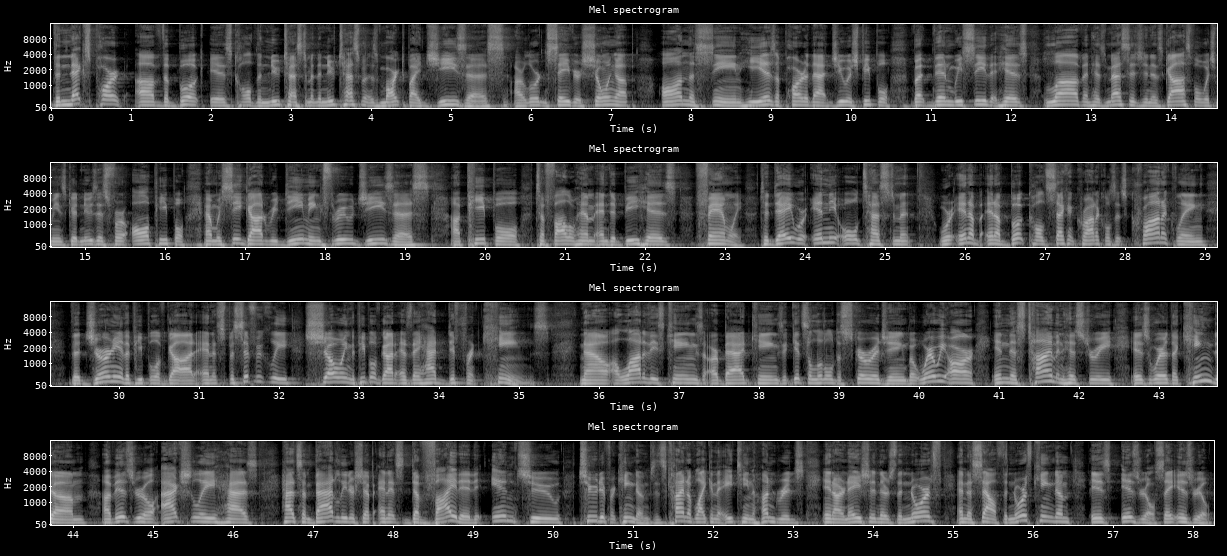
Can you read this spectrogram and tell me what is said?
The next part of the book is called the New Testament. The New Testament is marked by Jesus, our Lord and Savior, showing up on the scene. He is a part of that Jewish people, but then we see that his love and his message and his gospel, which means good news, is for all people. And we see God redeeming through Jesus uh, people to follow him and to be his family. Today we're in the Old Testament. We're in a, in a book called Second Chronicles. It's chronicling the journey of the people of God, and it's specifically showing the people of God as they had different kings. Now, a lot of these kings are bad kings. It gets a little discouraging, but where we are in this time in history is where the kingdom of Israel actually has had some bad leadership and it's divided into two different kingdoms. It's kind of like in the 1800s in our nation. There's the north and the south. The north kingdom is Israel. Say Israel.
